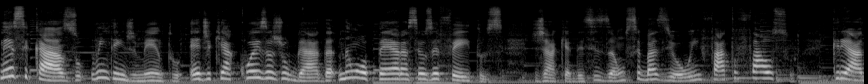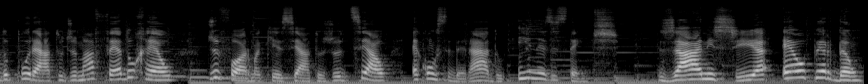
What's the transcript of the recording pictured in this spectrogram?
Nesse caso, o entendimento é de que a coisa julgada não opera seus efeitos, já que a decisão se baseou em fato falso, criado por ato de má-fé do réu, de forma que esse ato judicial é considerado inexistente. Já a anistia é o perdão,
